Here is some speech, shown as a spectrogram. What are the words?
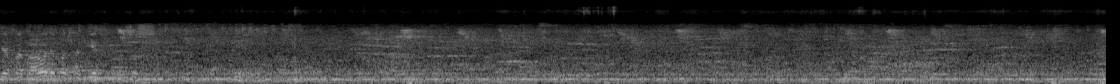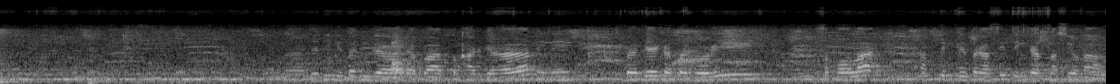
Siapa tahu dapat hadiah khusus. Dapat penghargaan ini sebagai kategori sekolah aktif literasi tingkat nasional.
